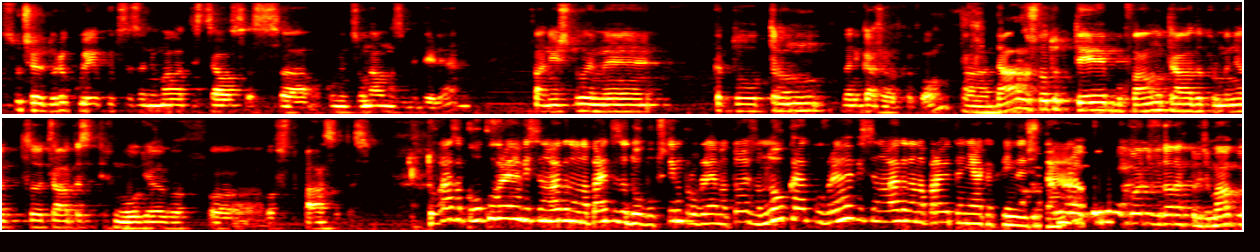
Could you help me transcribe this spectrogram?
В случая дори колеги, които се занимават изцяло с а, конвенционално земеделие, това нещо им е като трън, да не кажа в какво. А, да, защото те буквално трябва да променят цялата си технология в, в стопанствата си. Това за колко време ви се налага да направите, за да обобщим проблема? Тоест, за много кратко време ви се налага да направите някакви неща. Примерът, който ви дадах преди малко,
